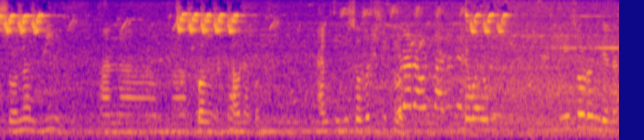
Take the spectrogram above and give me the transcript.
सोनल मी आणि बंग भावना पण आणि तिची सोबत शिकली. तेव्हा एवढी मी सोडून गेलं.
